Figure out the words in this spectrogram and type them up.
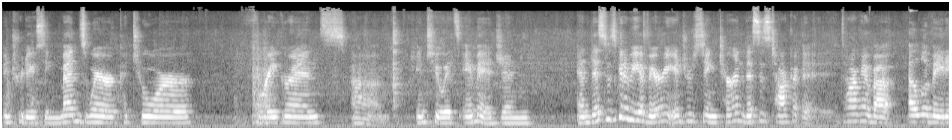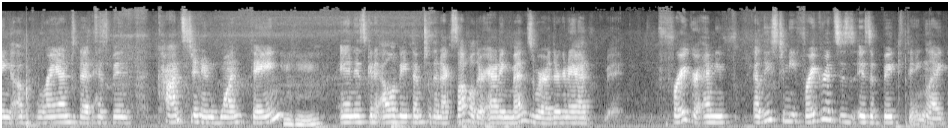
introducing menswear, couture, fragrance um, into its image, and and this is going to be a very interesting turn. This is talk uh, talking about elevating a brand that has been constant in one thing Mm-hmm. and is going to elevate them to the next level. They're adding menswear. They're going to add fragrance. I mean, f- at least to me, fragrance is, is a big thing. Like,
